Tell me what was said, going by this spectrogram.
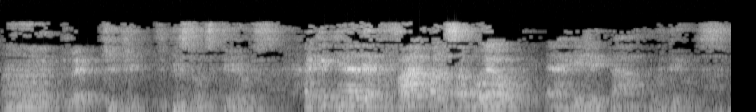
Ah, que, le- que, que, que pessoa de Deus. Aquele que era levado para Samuel era rejeitado por Deus.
